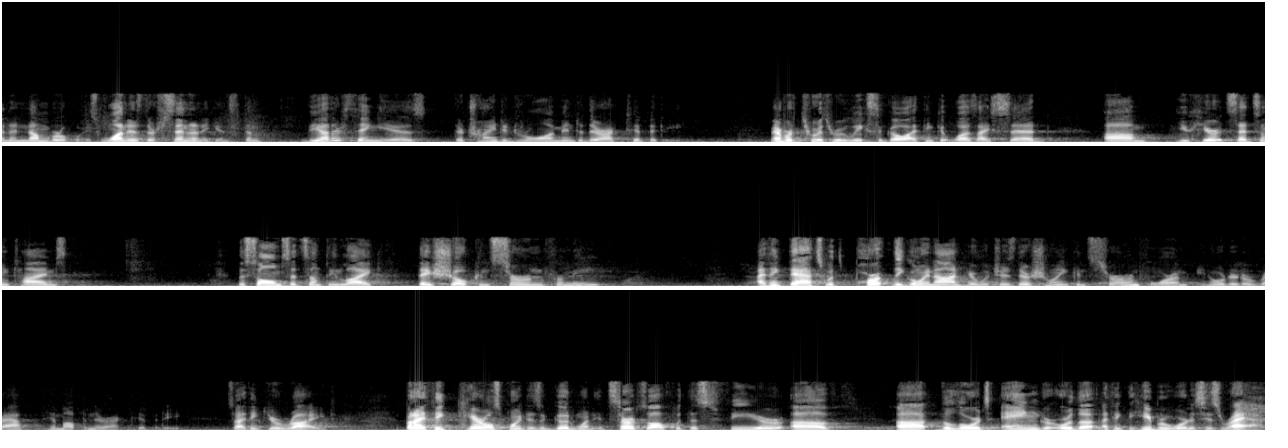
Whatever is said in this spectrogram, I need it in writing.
in a number of ways. One is they're sinning against him. The other thing is they're trying to draw him into their activity. Remember two or three weeks ago, I think it was, I said, um, you hear it said sometimes, the psalm said something like, they show concern for me. I think that's what's partly going on here, which is they're showing concern for him in order to wrap him up in their activity. So I think you're right. But I think Carol's point is a good one. It starts off with this fear of uh, the Lord's anger, or the I think the Hebrew word is his wrath,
